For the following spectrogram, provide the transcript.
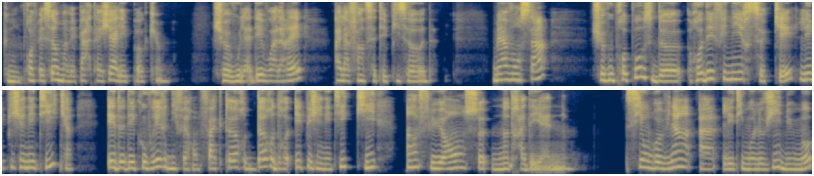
que mon professeur m'avait partagée à l'époque. Je vous la dévoilerai à la fin de cet épisode. Mais avant ça, je vous propose de redéfinir ce qu'est l'épigénétique et de découvrir différents facteurs d'ordre épigénétique qui influencent notre ADN. Si on revient à l'étymologie du mot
